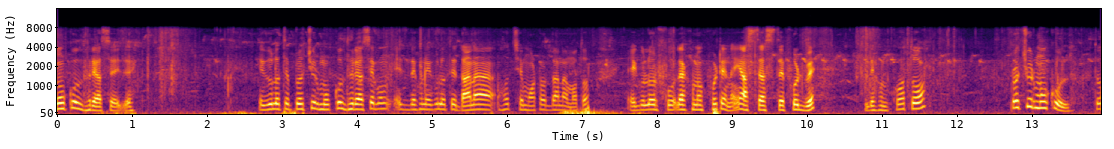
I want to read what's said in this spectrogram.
মুকুল ধরে আছে এই যে। এগুলোতে প্রচুর মুকুল ধরে আছে এবং এই যে দেখুন এগুলোতে দানা হচ্ছে, মটর দানা মতো। এগুলোর ফুল এখনও ফোটে নাই, আস্তে আস্তে ফুটবে। দেখুন, কত প্রচুর মুকুল। তো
